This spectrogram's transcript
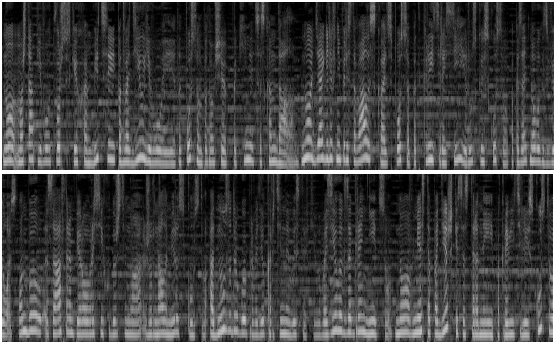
но масштаб его творческих амбиций подводил его, и этот пост он потом вообще покинет со скандалом. Но Дягилев не переставал искать способ открыть России русское искусство, показать новых звезд. Он был за автором первого в России художественного журнала «Мир искусства». Одну за другой проводил картинные выставки, вывозил их за границу, но вместо поддержки со стороны покровителей искусства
